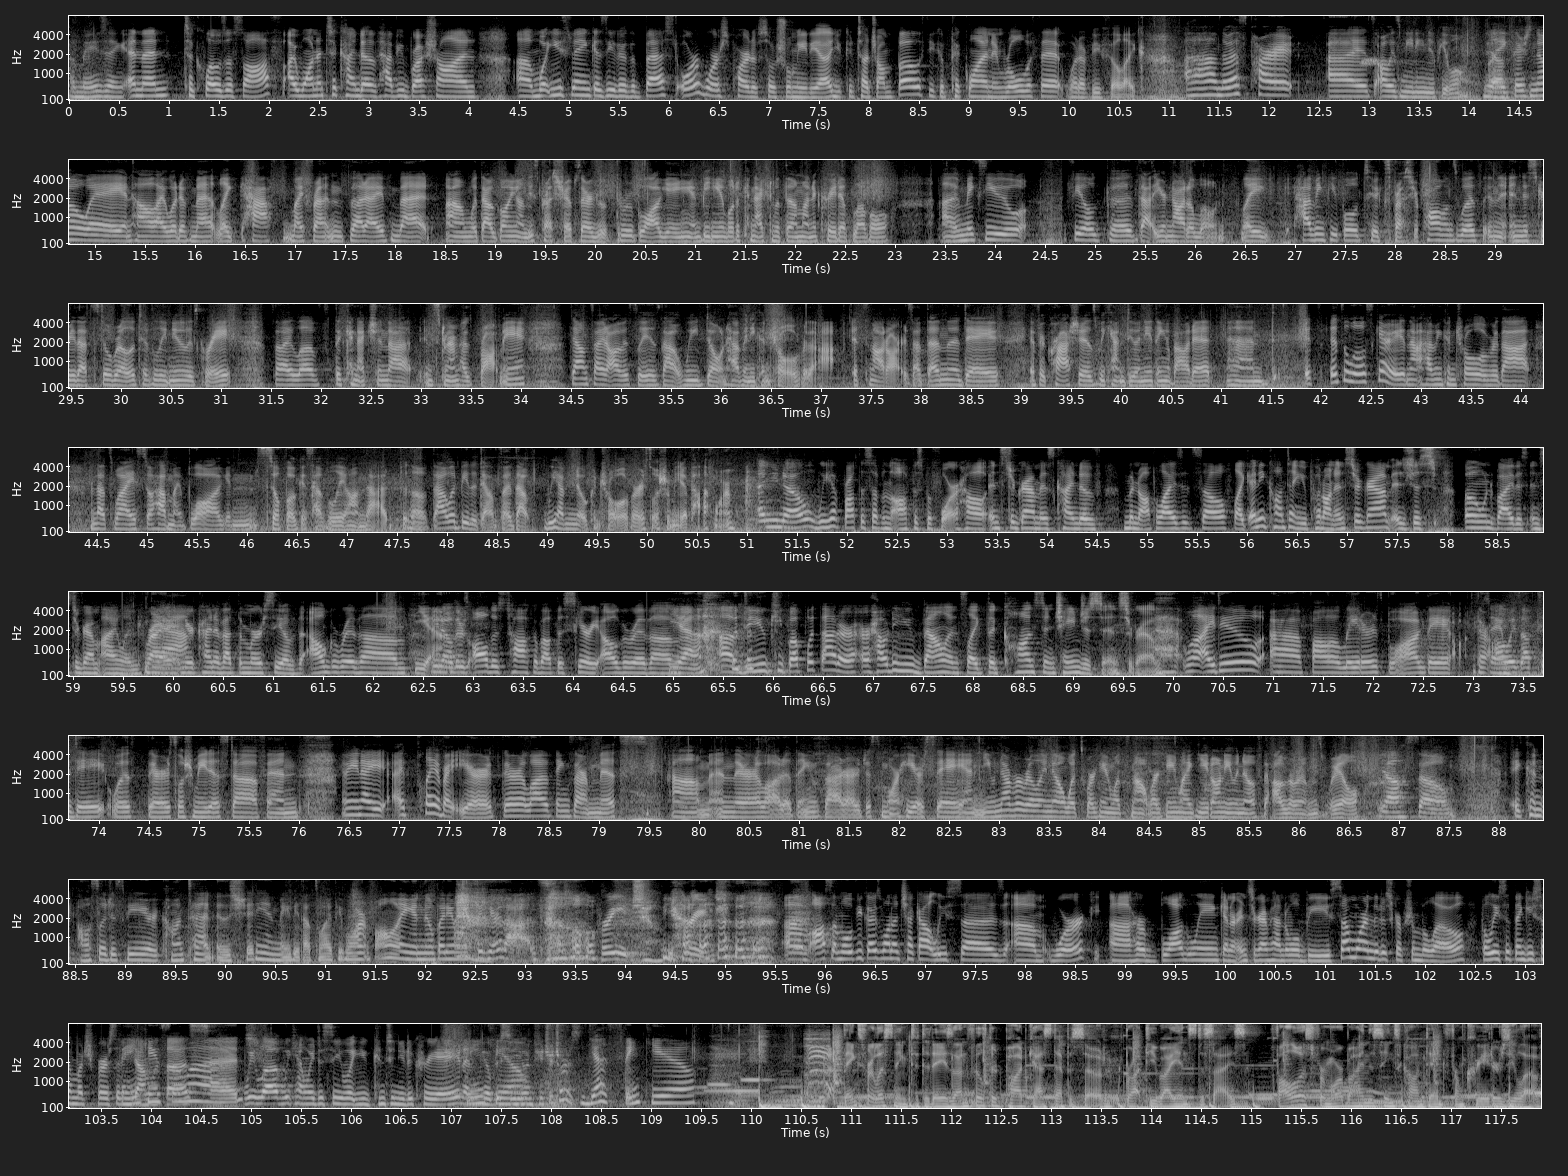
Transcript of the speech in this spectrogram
Amazing. And then to close us off, I wanted to kind of have you brush on um, what you think is either the best or worst part of social media. You could touch on both. You could pick one and roll with it, whatever you feel like. Um, the best part uh, is always meeting new people. Yeah. Like, there's no way in hell I would have met like half my friends that I've met um, without going on these press trips or through blogging and being able to connect with them on a creative level. Uh, it makes you feel good that you're not alone. Like having people to express your problems with in an industry that's still relatively new is great. So I love the connection that Instagram has brought me. Downside, obviously, is that we don't have any control over the app. It's not ours. At the end of the day, if it crashes, we can't do anything about it, and it's it's a little scary not having control over that. And that's why I still have my blog and still focus heavily on that. So that would be the downside that we have no control over a social media platform. And you know, we have brought this up in the office before how Instagram is kind of monopolized itself. Like any content you put on Instagram is just owned by this Instagram island, right? Yeah. And you're kind of at the mercy of the algorithm. Yeah. You know, there's all this talk about the scary algorithm. Yeah. um, do you keep up with that, or, or how do you balance like the constant changes to Instagram? Well, I do uh, follow Later's blog. They they're Same. always up to date with their social media stuff, and I mean, I, I play it by ear. There are a lot of things that are myths, um, and there are a lot of things that are just more hearsay, and you never really know what's working and what's not working. Like you don't even know if the algorithm is real. Yeah. So it can also just be your content is shitty, and maybe that's why people aren't following, and nobody wants to hear that. So. Preach. Preach. Um, awesome. Well, if you guys want to check out Lisa's um, work, uh, her blog link and her Instagram handle will be somewhere in the description below. But Lisa, thank you so much for sitting Thank down you with so us. much. We love, we can't wait to see what you continue to create and Thank hope to see you. you in future tours. Yes, thank you. Thanks for listening to today's Unfiltered podcast episode brought to you by Instasize. Follow us for more behind the scenes content from creators you love.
